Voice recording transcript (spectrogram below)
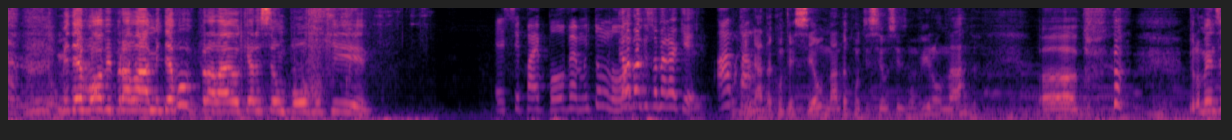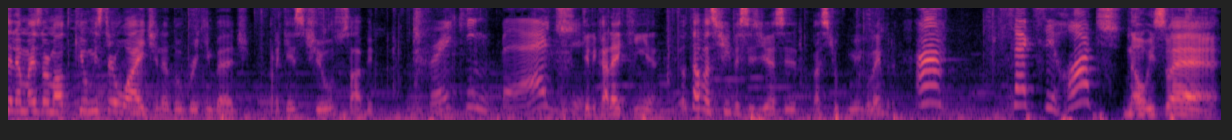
me devolve pra lá, me devolve pra lá. Eu quero ser um povo que. Esse pai polvo é muito louco. Cala a boca, eu sou melhor que ele. Ah, tá. nada aconteceu, nada aconteceu, vocês não viram nada. Ah, Pelo menos ele é mais normal do que o Mr. White, né, do Breaking Bad. Pra quem assistiu, sabe. Breaking Bad? Aquele carequinha. Eu tava assistindo esses dias, você assistiu comigo, lembra? Ah, sexy hot? Não, isso é.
